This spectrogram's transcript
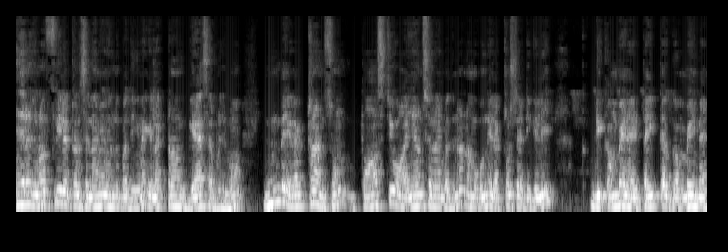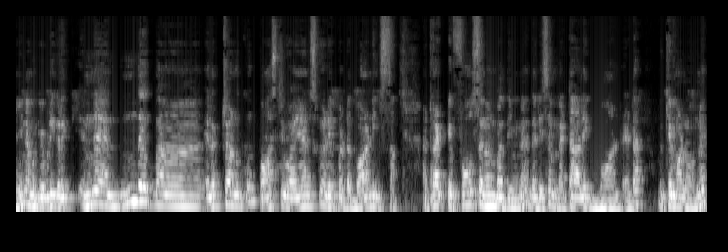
இதில் ஃப்ரீ எலக்ட்ரான்ஸ் எல்லாமே வந்து பார்த்தீங்கன்னா எலக்ட்ரான் கேஸ் அப்படின்னு இந்த எலக்ட்ரான்ஸும் பாசிட்டிவ் அயான்ஸ் எல்லாம் பார்த்தீங்கன்னா நமக்கு வந்து எலக்ட்ரோஸ்டாட்டிக்கலி இப்படி கம்பைன் ஆகி டைட்டாக கம்பைன் ஆகி நமக்கு எப்படி கிடைக்கும் என்ன இந்த எலக்ட்ரானுக்கும் பாசிட்டிவ் அயான்ஸ்க்கும் இடைப்பட்ட பாண்டிங்ஸ் தான். அட்ராக்டிவ் ஃபோர்ஸ் என்னன்னு பாத்தீங்கன்னா தட் இஸ் மெட்டாலிக் பாண்ட் ரைட்டா முக்கியமான ஒன்று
